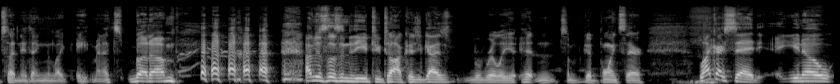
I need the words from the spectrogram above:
said anything in like eight minutes, but um, I'm just listening to you two talk because you guys were really hitting some good points there. Like I said, you know,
